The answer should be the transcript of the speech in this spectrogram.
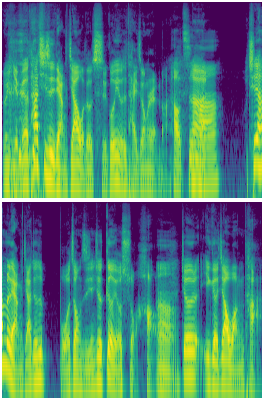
呃也没有。他其实两家我都吃过，因为我是台中人嘛。好吃那吗？其实他们两家就是伯仲之间就各有所好，嗯就一个叫王塔，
